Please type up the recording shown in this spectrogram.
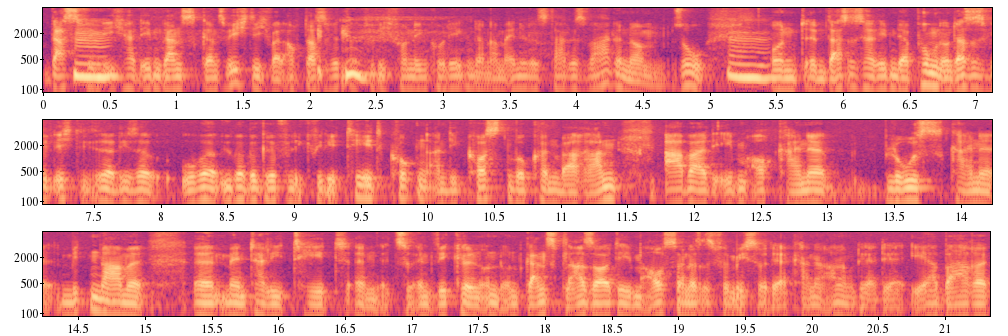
Das mhm. finde ich halt eben ganz, ganz wichtig, weil auch das wird natürlich von den Kollegen dann am Ende des Tages wahrgenommen. So. Mhm. Und ähm, das ist halt eben der Punkt. Und das ist wirklich dieser, dieser Ober Überbegriff Liquidität, gucken an die Kosten, wo können wir ran, aber halt eben auch keine bloß keine Mitnahmementalität äh, zu entwickeln. Und, und ganz klar sollte eben auch sein, das ist für mich so der, keine Ahnung, der, der ehrbare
